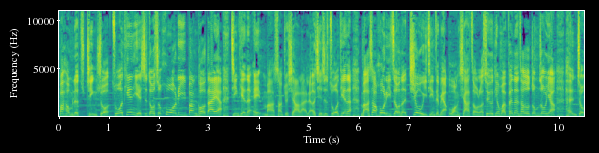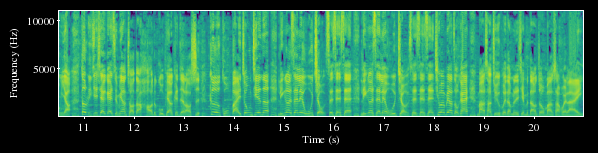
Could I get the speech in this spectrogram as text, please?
包含我们的景硕，昨天也是都是获利放口袋呀。今天呢，哎，马上就下来了，而且是昨天呢，马上获利之后呢，就已经怎么样往下走了。所以，听我们分段操作重不重要？很重要。到底接下来该怎么样找到好的股票，跟着老师个股摆中间呢？零二三六五九三三三，零二三六五九三三三，千万不要走开，马上就回到我们的节目当中，马上回来。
